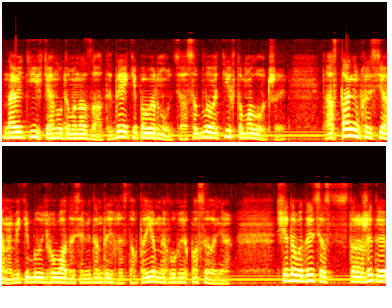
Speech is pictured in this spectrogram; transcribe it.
навіть їх тягнутиме назад, і деякі повернуться, особливо ті, хто молодший. Останнім християнам, які будуть ховатися від Антихриста в таємних глухих поселеннях, ще доведеться сторожити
